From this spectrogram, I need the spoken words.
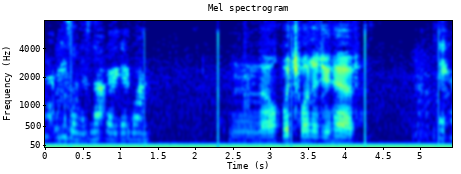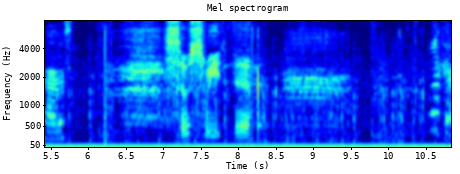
That Riesling is not very good one. No. Which one did you have? Late harvest. So sweet. Yeah. It.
